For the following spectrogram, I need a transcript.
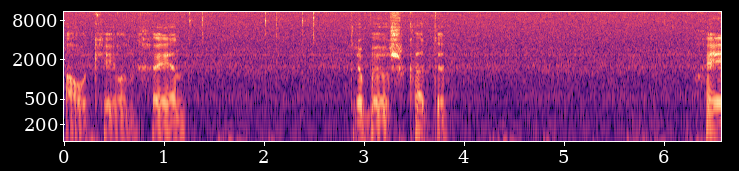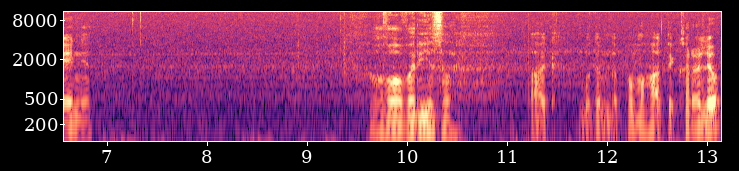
А, окей, он Хаєн. Треба його шукати. В Хаєні. Головоріза. Так, будемо допомагати королю.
